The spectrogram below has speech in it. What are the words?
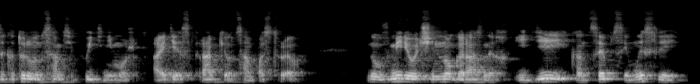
за которые он сам себе выйти не может. А эти рамки он сам построил. Ну, в мире очень много разных идей, концепций, мыслей,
